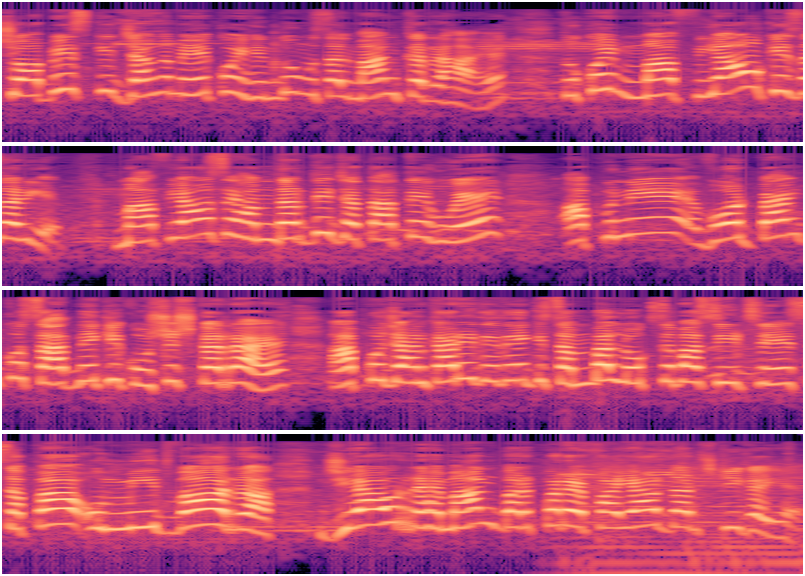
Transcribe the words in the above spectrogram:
चौबीस की जंग में कोई हिंदू मुसलमान कर रहा है तो कोई माफियाओं के ज़रिए, माफियाओं से हमदर्दी जताते हुए अपने वोट बैंक को साधने की कोशिश कर रहा है। आपको जानकारी दे दें कि संबल लोकसभा सीट से सपा उम्मीदवार जियाउर रहमान बर्ग पर एफआईआर दर्ज की गई है।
